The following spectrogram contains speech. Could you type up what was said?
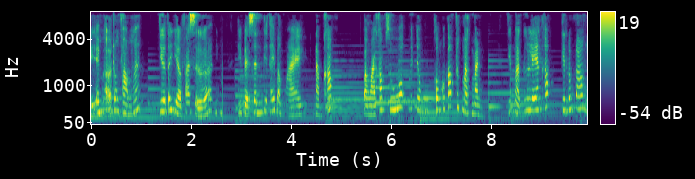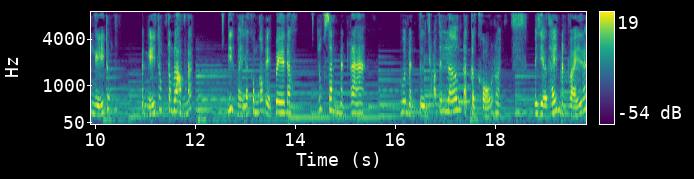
Thì em ở trong phòng á, chưa tới giờ pha sữa, nhưng mà đi vệ sinh cái thấy bà ngoại nằm khóc. Bà ngoại khóc suốt nói chung không có khóc trước mặt mình, nhưng mà cứ lén khóc. Cái lúc đó nghĩ trong, mình nghĩ trong trong lòng đó, biết vậy là không có về quê đâu. Lúc sanh mình ra, nuôi mình từ nhỏ tới lớn đã cực khổ rồi. Bây giờ thấy mình vậy đó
